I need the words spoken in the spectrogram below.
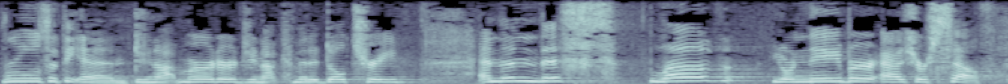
rules at the end. Do not murder, do not commit adultery. And then this, love your neighbor as yourself.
